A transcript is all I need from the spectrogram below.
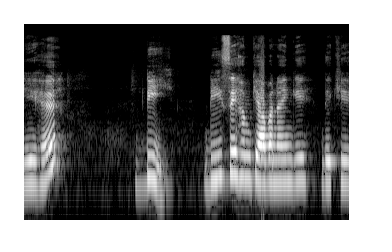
ये है डी डी से हम क्या बनाएँगे? देखिए।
